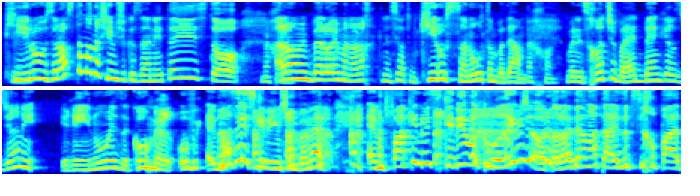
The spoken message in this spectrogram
כאילו, זה לא סתם אנשים שכזה אני אתאיסט, או נכון. אני לא מאמין באלוהים, אני לא הולך לכנסיות, הם כאילו שנאו אותם בדם. נכון. ואני זוכרת שבעת Banger's Journey, ראיינו איזה כומר, מה זה מסכנים שם, באמת? הם fucking מסכנים הכמרים שם, אתה לא יודע מתי איזה פסיכופת,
